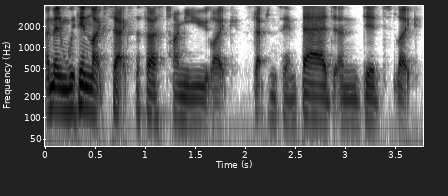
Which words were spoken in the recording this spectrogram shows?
and then within like sex, the first time you like slept in the same bed and did like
